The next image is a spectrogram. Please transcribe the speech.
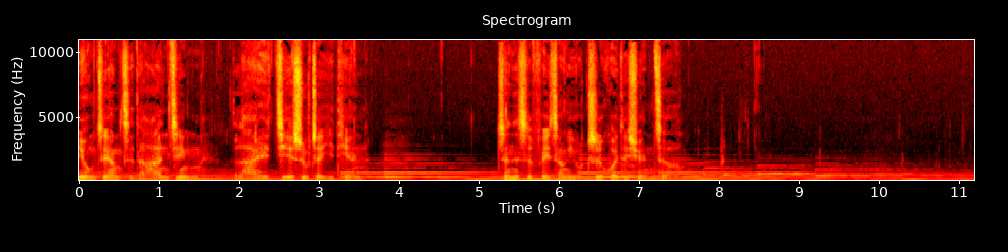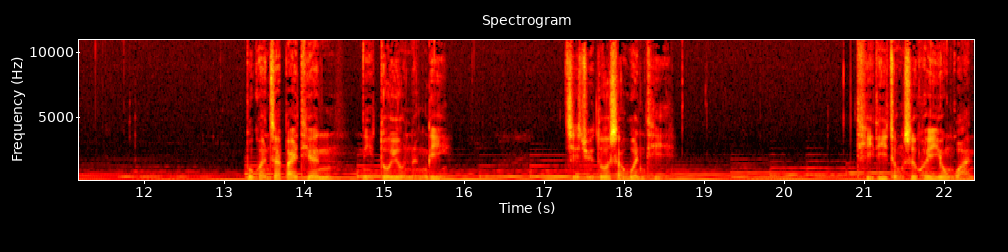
用这样子的安静来结束这一天，真的是非常有智慧的选择。不管在白天你多有能力，解决多少问题，体力总是会用完，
